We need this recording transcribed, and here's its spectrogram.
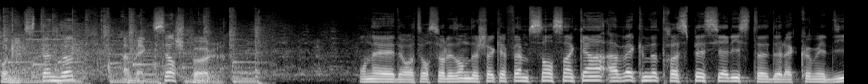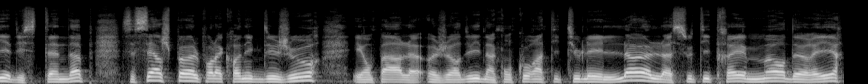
chronique stand-up avec Serge Paul. On est de retour sur les ondes de choc FM 105.1 avec notre spécialiste de la comédie et du stand-up. C'est Serge Paul pour la chronique du jour et on parle aujourd'hui d'un concours intitulé LOL, sous-titré Mort de rire.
